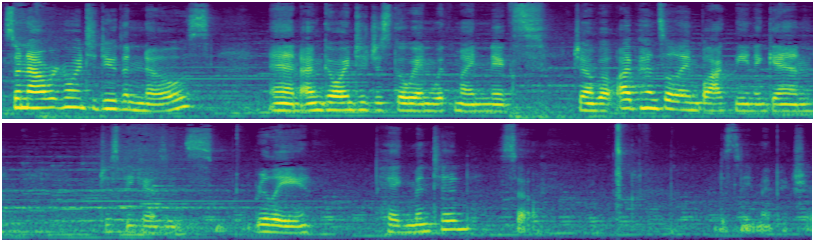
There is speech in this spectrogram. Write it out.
So now we're going to do the nose, and I'm going to just go in with my NYX Jumbo eye pencil in Black Bean again, just because it's really pigmented. So I just need my picture.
